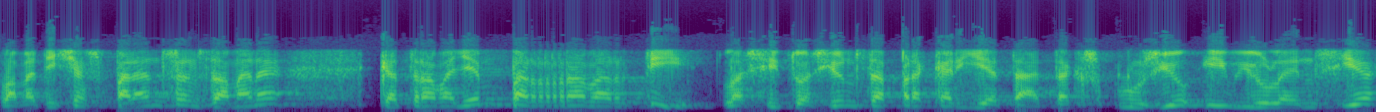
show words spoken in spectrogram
La mateixa esperança ens demana que treballem per revertir les situacions de precarietat, exclusió i violència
